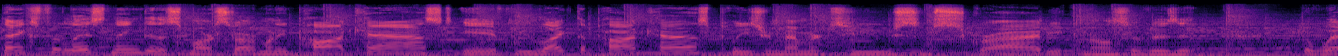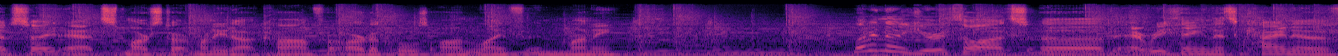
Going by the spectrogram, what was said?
Thanks for listening to the Smart Start Money podcast. If you like the podcast, please remember to subscribe. You can also visit the website at smartstartmoney.com for articles on life and money. Let me know your thoughts of everything that's kind of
